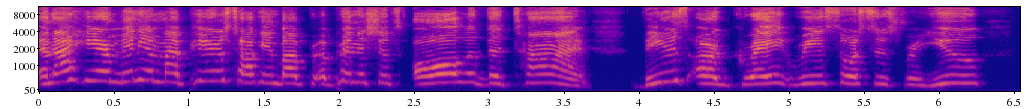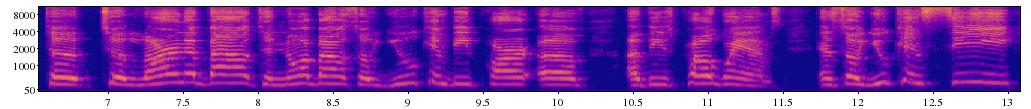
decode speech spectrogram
And I hear many of my peers talking about apprenticeships all of the time. These are great resources for you to, to learn about, to know about, so you can be part of, of these programs. And so you can see,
